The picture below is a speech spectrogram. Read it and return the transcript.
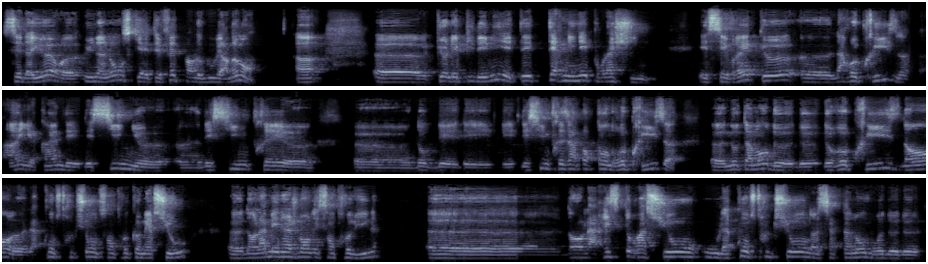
C'est d'ailleurs une annonce qui a été faite par le gouvernement, hein, que l'épidémie était terminée pour la Chine. Et c'est vrai que la reprise, hein, il y a quand même des, des signes, des signes très euh, donc des, signes très importants de reprise, euh, notamment de, reprise dans euh, la construction de centres commerciaux, dans l'aménagement des centres-villes, dans la restauration ou la construction d'un certain nombre de,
